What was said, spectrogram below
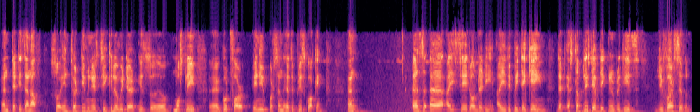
and that is enough so in 30 minutes 3 kilometer is uh, mostly good for any person as a brisk walking and as uh, I said already, I repeat again that established diabetic neuropathy is reversible.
